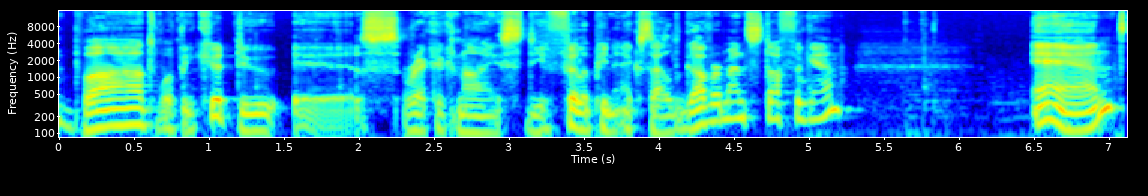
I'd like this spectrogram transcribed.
But what we could do is recognize the Philippine exiled government stuff again. And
